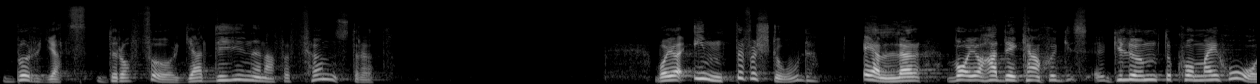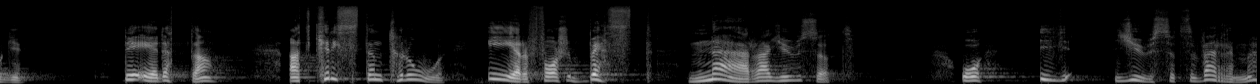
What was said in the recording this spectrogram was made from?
börjat dra för gardinerna för fönstret. Vad jag inte förstod, eller vad jag hade kanske glömt att komma ihåg, det är detta att kristen tro erfars bäst nära ljuset och i ljusets värme.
